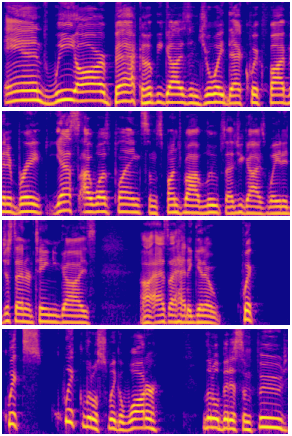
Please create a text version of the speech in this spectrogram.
And we are back. I hope you guys enjoyed that quick five minute break. Yes, I was playing some SpongeBob loops as you guys waited, just to entertain you guys uh, as I had to get a quick, quick, little swig of water, little bit of some food.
